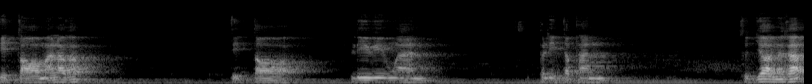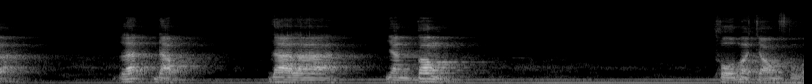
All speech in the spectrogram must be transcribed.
ติดต่อมาแล้วครับ ติดต่อรีวิวงานผลิตภัณฑ์ สุดยอดไหมครับ และดับดารายังต้อง โทรมาจองตัว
